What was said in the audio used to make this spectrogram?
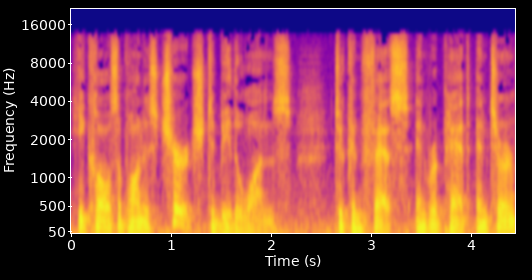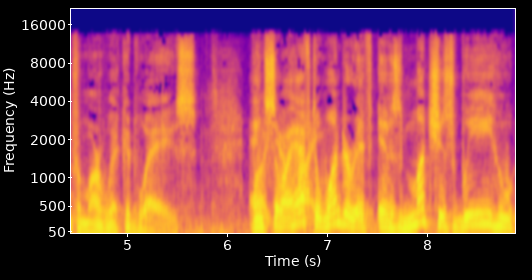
He calls upon His church to be the ones to confess and repent and turn from our wicked ways? And well, so I have right. to wonder if, as much as we who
